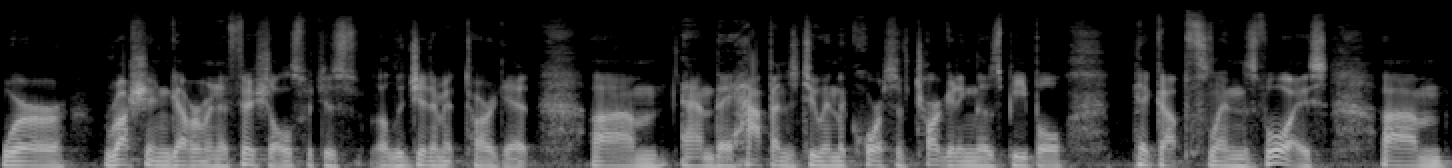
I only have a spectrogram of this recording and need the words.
were Russian government officials, which is a legitimate target, um, and they happened to, in the course of targeting those people, pick up Flynn's voice. Um,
